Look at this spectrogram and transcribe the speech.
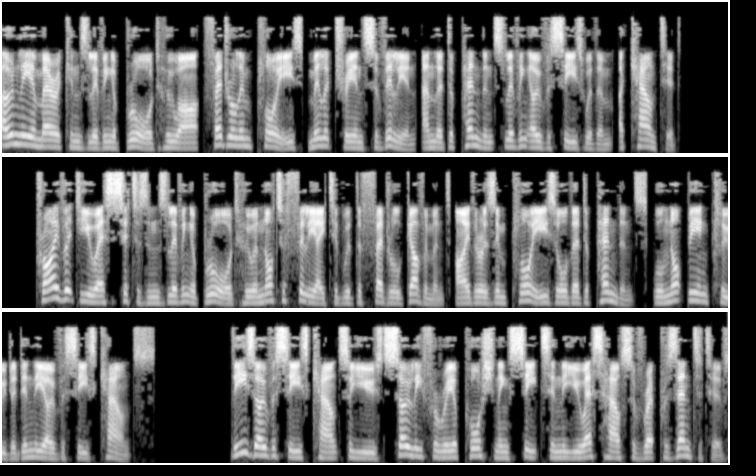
Only Americans living abroad who are federal employees military and civilian and their dependents living overseas with them are counted. Private U.S. citizens living abroad who are not affiliated with the federal government either as employees or their dependents will not be included in the overseas counts. These overseas counts are used solely for reapportioning seats in the U.S. House of Representatives.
